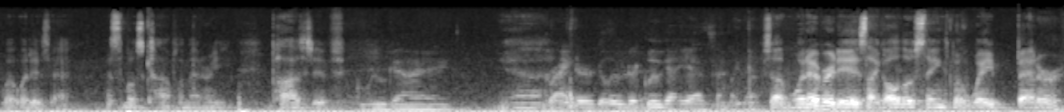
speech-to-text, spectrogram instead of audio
What, what is that? That's the most complimentary, positive. Glue guy. Yeah. Grinder, glue, glue guy, yeah, something like that. Something, whatever it is, like all those things, but way better.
